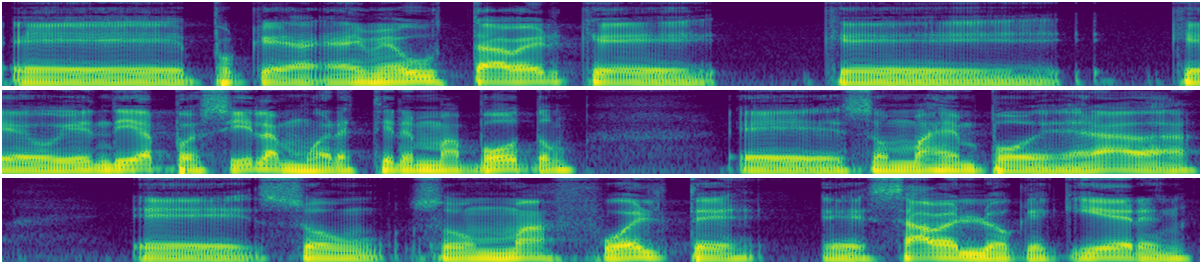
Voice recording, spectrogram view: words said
Eh, porque a mí me gusta ver que, que, que, hoy en día, pues sí, las mujeres tienen más votos, son más empoderadas, son, son más fuertes, saben lo que quieren.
